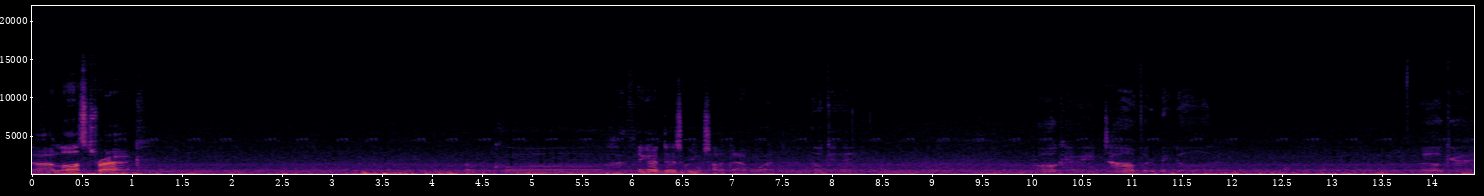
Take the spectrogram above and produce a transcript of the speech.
Now I lost track. I think I did screenshot that one. Okay. Okay, time for the big dog. Okay.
